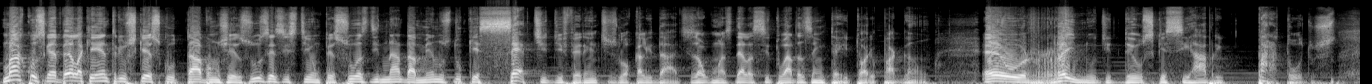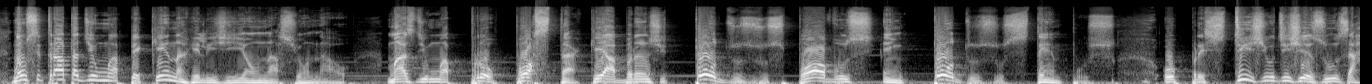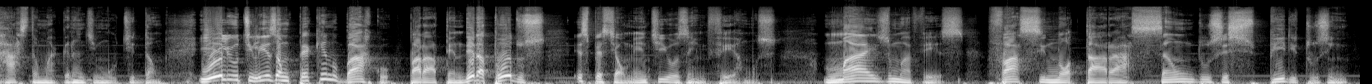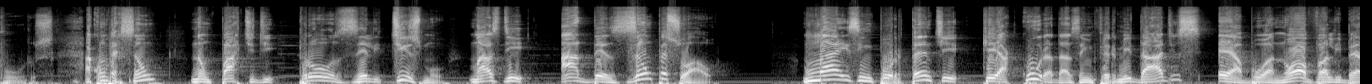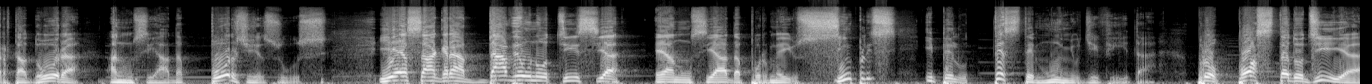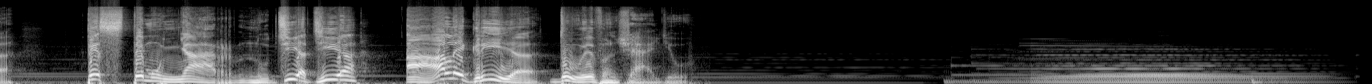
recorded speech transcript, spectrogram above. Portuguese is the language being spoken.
Marcos revela que entre os que escutavam Jesus existiam pessoas de nada menos do que sete diferentes localidades, algumas delas situadas em território pagão. É o reino de Deus que se abre para todos. Não se trata de uma pequena religião nacional, mas de uma proposta que abrange todos os povos em todos os tempos. O prestígio de Jesus arrasta uma grande multidão e ele utiliza um pequeno barco para atender a todos, especialmente os enfermos. Mais uma vez, faz-se notar a ação dos espíritos impuros. A conversão não parte de proselitismo, mas de adesão pessoal. Mais importante que a cura das enfermidades é a boa nova libertadora anunciada por Jesus. E essa agradável notícia é anunciada por meio simples e pelo testemunho de vida. Proposta do dia: testemunhar no dia a dia a alegria do Evangelho.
